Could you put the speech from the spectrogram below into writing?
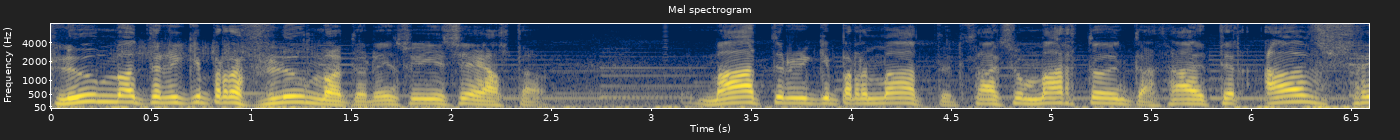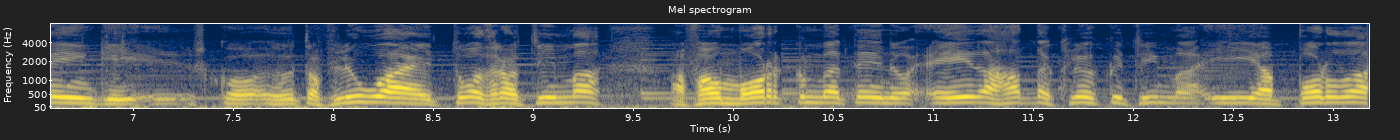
flugmatur er ekki bara flugmatur eins og ég segi alltaf. Matur er ekki bara matur, það er svo margt á undan. Það er afþreyingi, sko, þú ert að fljúa í 2-3 tíma, að fá morgumatinn og eigða hann klukkutíma í að borða,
